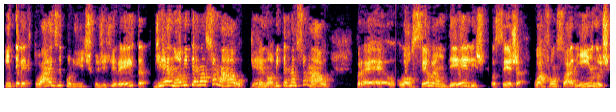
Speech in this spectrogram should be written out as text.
intelectuais e políticos de direita de renome internacional, de renome internacional. É, o Alceu é um deles, ou seja, o Afonso Arinos,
